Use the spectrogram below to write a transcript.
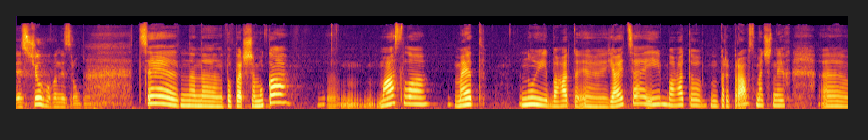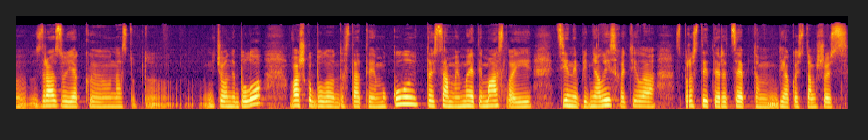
Е, З чого вони зроблені? Це, по-перше, мука, масло, мед, ну і багато е, яйця і багато приправ смачних. Е, Зразу, як е, у нас тут нічого не було, важко було достати муку, той самий мед і масло, і ціни піднялись. Хотіла спростити рецепт, там, якось там щось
